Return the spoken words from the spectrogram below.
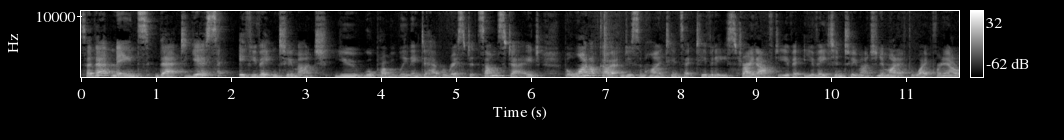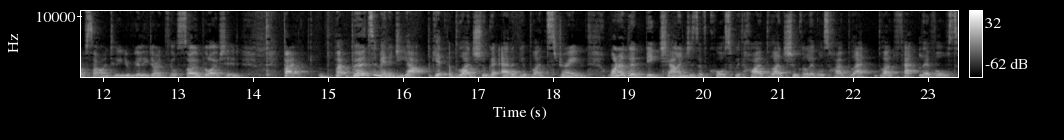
So that means that, yes, if you've eaten too much, you will probably need to have a rest at some stage, but why not go out and do some high intense activity straight after you've, you've eaten too much? And you might have to wait for an hour or so until you really don't feel so bloated. But, but burn some energy up, get the blood sugar out of your bloodstream. One of the big challenges, of course, with high blood sugar levels, high blood, blood fat levels,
